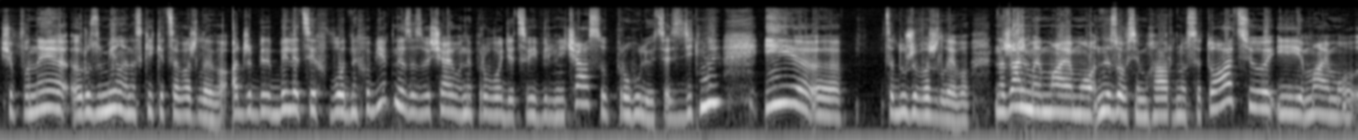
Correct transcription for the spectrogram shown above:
щоб вони розуміли, наскільки це важливо. Адже біля цих водних об'єктів зазвичай вони проводять свій вільний час, прогулюються з дітьми і. е, це дуже важливо. На жаль, ми маємо не зовсім гарну ситуацію і маємо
